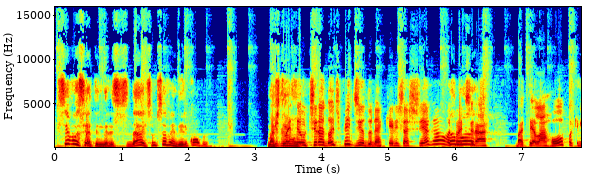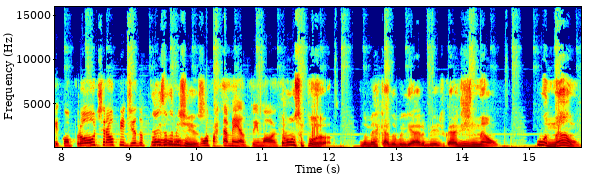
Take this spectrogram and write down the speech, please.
Se você atender a necessidade, você não precisa vender, ele compra. Mas ele vai um... ser um tirador de pedido, né? Que ele já chega, você tá vai tirar, bater lá a roupa que ele comprou ou tirar o pedido para é um apartamento, um imóvel. Então vamos supor, no mercado imobiliário mesmo, o cara diz não. O não,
